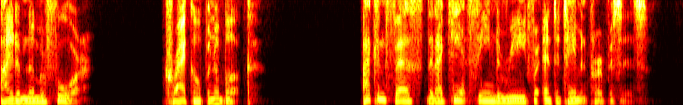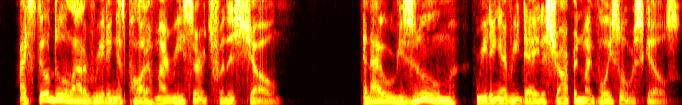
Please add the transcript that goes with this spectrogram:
Item number four crack open a book. I confess that I can't seem to read for entertainment purposes. I still do a lot of reading as part of my research for this show, and I will resume reading every day to sharpen my voiceover skills.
